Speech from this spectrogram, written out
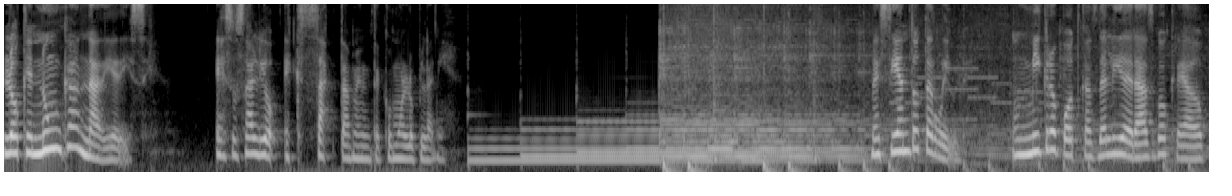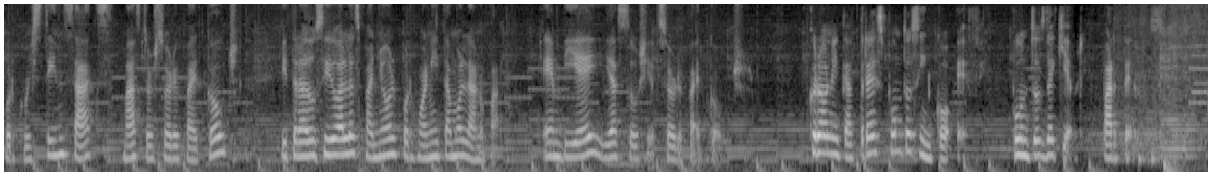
Lo que nunca nadie dice. Eso salió exactamente como lo planeé. Me siento terrible. Un micro podcast de liderazgo creado por Christine Sachs, Master Certified Coach, y traducido al español por Juanita Molano Paro, MBA y Associate Certified Coach. Crónica 3.5F. Puntos de quiebre. Parte 2.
